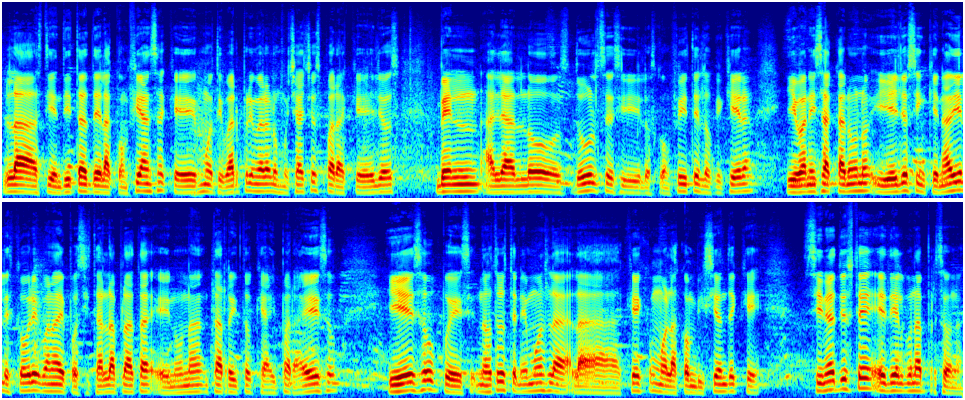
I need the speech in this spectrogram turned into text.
las tienditas de la confianza, que es motivar primero a los muchachos para que ellos ven allá los dulces y los confites, lo que quieran, y van y sacan uno, y ellos sin que nadie les cobre van a depositar la plata en un tarrito que hay para eso. Y eso, pues nosotros tenemos la, la, que como la convicción de que si no es de usted, es de alguna persona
